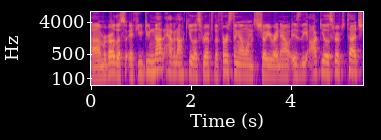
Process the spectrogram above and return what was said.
um, regardless, if you do not have an Oculus Rift, the first thing I wanted to show you right now is the Oculus Rift Touch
